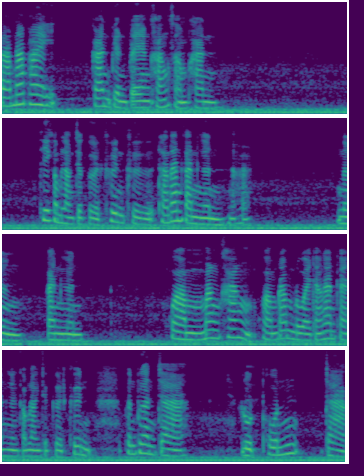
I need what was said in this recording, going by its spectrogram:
ตามหน้าไพ่การเปลี่ยนแปลงครั้งสำคัญ ที่กำลังจะเกิดขึ้นคือทางด้านการเงินนะคะ หนึ่งการเงิน ความมั่งคั่ง ความร่ำรวยทางด้านการเงินกำลังจะเกิดขึ้น เพื่อนๆจะหลุดพ้นจาก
